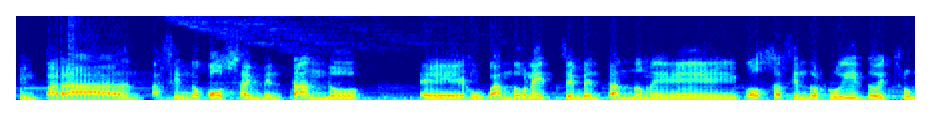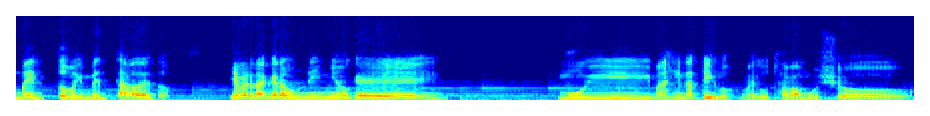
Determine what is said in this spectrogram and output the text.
sin parar, haciendo cosas, inventando, eh, jugando con esto, inventándome cosas, haciendo ruido, instrumentos, me inventaba de todo. Y es verdad que era un niño que muy imaginativo, me gustaba mucho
